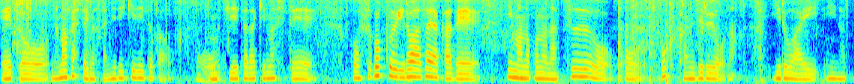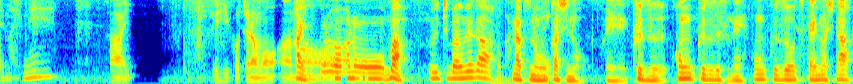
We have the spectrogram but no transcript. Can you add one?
えーと、生菓子といいますか練り切りとかをお持ちいただきましてこうすごく色鮮やかで今のこの夏をこうすごく感じるような色合いになってますね。はい。ぜひこちらも、あのー、はい、これはあのー、まあ一番上が夏のお菓子の、はい、えー、くず本くずですね本くずを使いました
